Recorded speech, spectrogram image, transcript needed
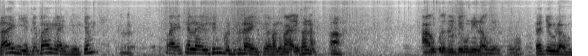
લાવી દઈએ બાઈક લાવી દઈએ કેમ? બાઈક ને બધું લાવીશું પણ બાઇક હે ને? હા. આવું બધું જેવું નહીં લાવવું એટલે કેવું લાવું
